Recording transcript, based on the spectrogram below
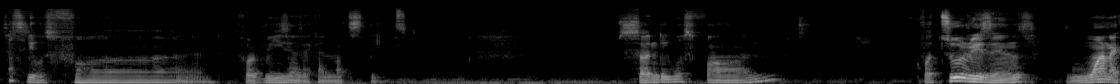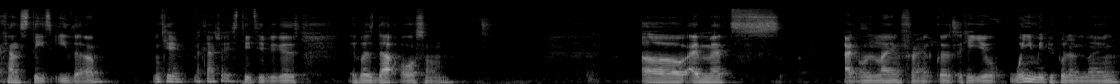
Saturday was fun for reasons I cannot state. Sunday was fun for two reasons. One, I can't state either. Okay, I can actually state it because it was that awesome. Uh, I met an online friend because okay, you when you meet people online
